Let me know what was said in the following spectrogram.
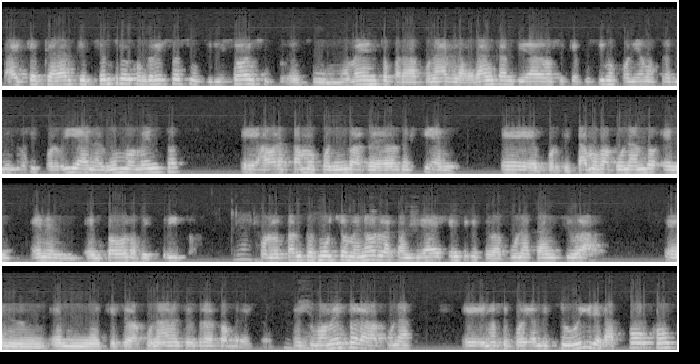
hay que aclarar que el centro de congreso se utilizó en su, en su momento para vacunar la gran cantidad de dosis que pusimos, poníamos 3.000 dosis por día en algún momento, eh, ahora estamos poniendo alrededor de 100. eh, porque estamos vacunando en, en, el, en todos los distritos. Por lo tanto, es mucho menor la cantidad de gente que se vacuna acá en Ciudad, en, en el que se vacunaba en el centro de congreso. En su momento las vacunas eh, no se podían distribuir, era poco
